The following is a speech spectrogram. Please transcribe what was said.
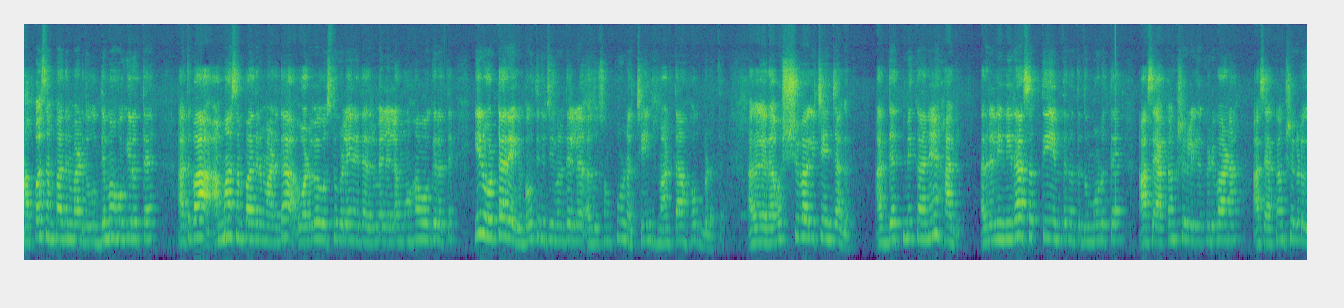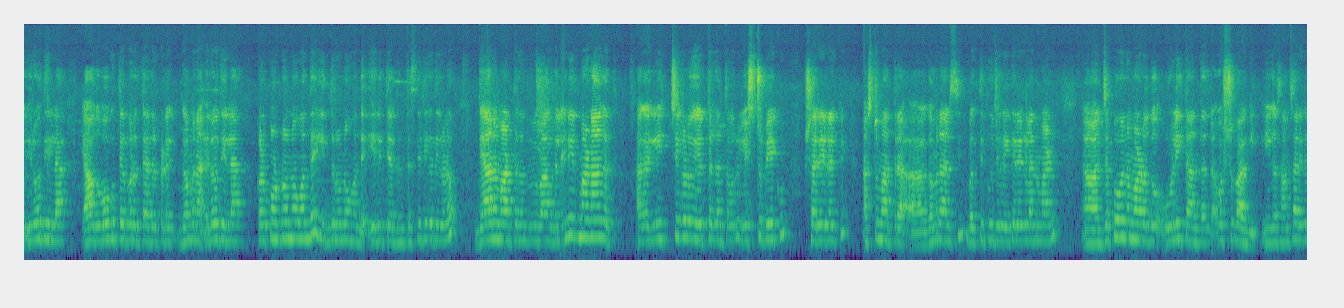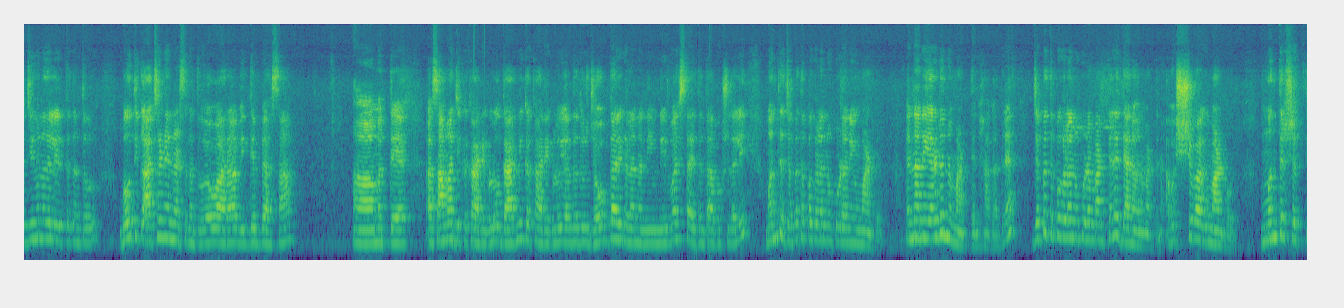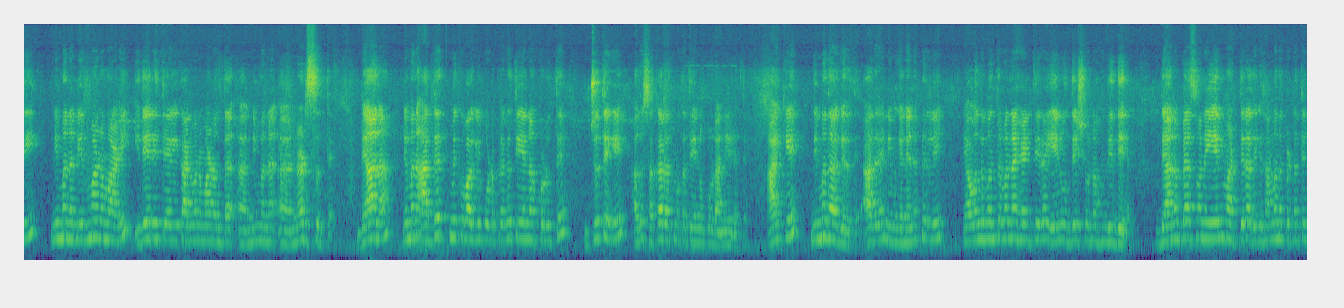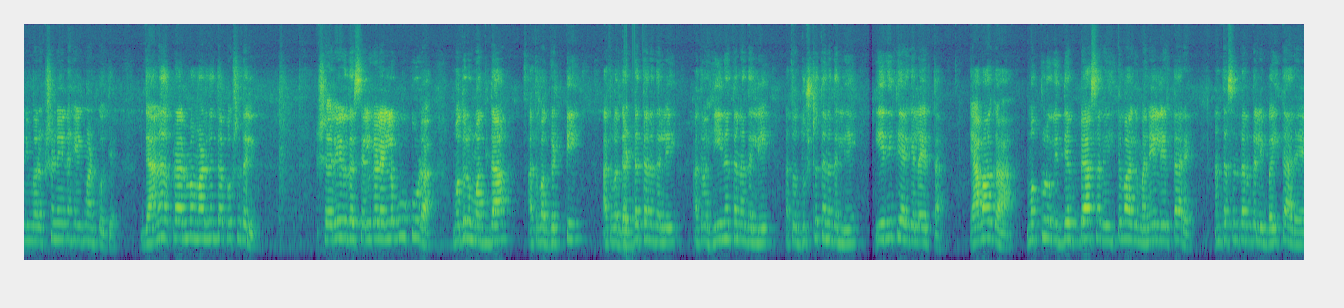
ಅಪ್ಪ ಸಂಪಾದನೆ ಮಾಡಿದ ಉದ್ಯಮ ಹೋಗಿರುತ್ತೆ ಅಥವಾ ಅಮ್ಮ ಸಂಪಾದನೆ ಮಾಡಿದ ಒಡವೆ ವಸ್ತುಗಳೇನಿದೆ, ಅದ್ರ ಮೇಲೆಲ್ಲ ಮೋಹ ಹೋಗಿರುತ್ತೆ. ಏನು ಒಟ್ಟಾರೆಯಾಗಿ ಭೌತಿಕ ಜೀವನದಲ್ಲಿ ಅದು ಸಂಪೂರ್ಣ ಚೇಂಜ್ ಮಾಡ್ತಾ ಹೋಗ್ಬಿಡುತ್ತೆ. ಹಾಗಾಗಿ ಅದು ಅವಶ್ಯವಾಗಿ ಚೇಂಜ್ ಆಗುತ್ತೆ. ಆಧ್ಯಾತ್ಮಿಕನೇ ಹಾಗೆ. ಅದರಲ್ಲಿ ನಿರಾಸಕ್ತಿ ಎಂತಕ್ಕಂಥದ್ದು ಮೂಡುತ್ತೆ. ಆಸೆ ಆಕಾಂಕ್ಷೆಗಳಿಗೆ ಕಡಿವಾಣ. ಆಸೆ ಆಕಾಂಕ್ಷೆಗಳು ಇರೋದಿಲ್ಲ. ಯಾವುದು ಹೋಗುತ್ತೆ ಬರುತ್ತೆ, ಅದ್ರ ಕಡೆ ಗಮನ ಇರೋದಿಲ್ಲ. ಕಳ್ಕೊಂಡ್ರೂ ಒಂದೇ ಇದ್ರೂ ಒಂದೇ. ಈ ರೀತಿಯಾದಂಥ ಸ್ಥಿತಿಗತಿಗಳು ಧ್ಯಾನ ಮಾಡ್ತಕ್ಕಂಥ ವಿಭಾಗದಲ್ಲಿ ನಿರ್ಮಾಣ ಆಗುತ್ತೆ. ಹಾಗಾಗಿ ಇಚ್ಛೆಗಳು ಇರ್ತಕ್ಕಂಥವ್ರು ಎಷ್ಟು ಬೇಕು ಶರೀರಕ್ಕೆ ಅಷ್ಟು ಮಾತ್ರ ಗಮನ ಹರಿಸಿ ಭಕ್ತಿ ಪೂಜೆ ಕೈಕರ್ಯಗಳನ್ನು ಮಾಡಿ ಜಪವನ್ನು ಮಾಡೋದು ಉಳಿತ ಅಂತಂದ್ರೆ ಅವಶ್ಯವಾಗಿ. ಈಗ ಸಾಂಸಾರಿಕ ಜೀವನದಲ್ಲಿ ಇರ್ತಕ್ಕಂಥವ್ರು, ಭೌತಿಕ ಆಚರಣೆಯನ್ನು ನಡೆಸ್ತಕ್ಕಂಥ ವ್ಯವಹಾರ, ವಿದ್ಯಾಭ್ಯಾಸ ಮತ್ತೆ ಸಾಮಾಜಿಕ ಕಾರ್ಯಗಳು, ಧಾರ್ಮಿಕ ಕಾರ್ಯಗಳು, ಯಾವುದಾದ್ರೂ ಜವಾಬ್ದಾರಿಗಳನ್ನು ನೀವು ನಿರ್ವಹಿಸ್ತಾ ಇದ್ದಂತಹ ಪಕ್ಷದಲ್ಲಿ ಮಂತ್ರ ಜಪತಪಗಳನ್ನು ಕೂಡ ನೀವು ಮಾಡಬೇಕು. ನಾನು ಎರಡನ್ನು ಮಾಡ್ತೇನೆ. ಹಾಗಾದ್ರೆ ಜಪತಪಗಳನ್ನು ಕೂಡ ಮಾಡ್ತೇನೆ, ಧ್ಯಾನವನ್ನು ಮಾಡ್ತೇನೆ. ಅವಶ್ಯವಾಗಿ ಮಾಡ್ಬೋದು. ಮಂತ್ರಶಕ್ತಿ ನಿಮ್ಮನ್ನ ನಿರ್ಮಾಣ ಮಾಡಿ, ಇದೇ ರೀತಿಯಾಗಿ ಕಾರ್ಯವನ್ನು ಮಾಡುವಂಥ ನಿಮ್ಮನ್ನು ನಡೆಸುತ್ತೆ. ಧ್ಯಾನ ನಿಮ್ಮನ್ನು ಆಧ್ಯಾತ್ಮಿಕವಾಗಿಯೂ ಕೂಡ ಪ್ರಗತಿಯನ್ನು ಕೊಡುತ್ತೆ. ಜೊತೆಗೆ ಅದು ಸಕಾರಾತ್ಮಕತೆಯನ್ನು ಕೂಡ ನೀಡುತ್ತೆ. ಆಯ್ಕೆ ನಿಮ್ಮದಾಗಿರುತ್ತೆ. ಆದರೆ ನಿಮಗೆ ನೆನಪಿರಲಿ ಯಾವೊಂದು ಮಂತ್ರವನ್ನ ಹೇಳ್ತೀರಾ, ಏನು ಉದ್ದೇಶವನ್ನು ಹೊಂದಿದ್ದೀರಾ? ಧ್ಯಾನಾಭ್ಯಾಸವನ್ನು ಏನು ಮಾಡ್ತೀರಾ? ಅದಕ್ಕೆ ಸಂಬಂಧಪಟ್ಟಂತೆ ನಿಮ್ಮ ರಕ್ಷಣೆಯನ್ನು ಹೇಗೆ ಮಾಡ್ಕೋತೀರಾ? ಧ್ಯಾನ ಪ್ರಾರಂಭ ಮಾಡಿದಂಥ ಪಕ್ಷದಲ್ಲಿ ಶರೀರದ ಸೆಲ್ಗಳೆಲ್ಲವೂ ಕೂಡ ಮೊದಲು ಮದ್ದ ಅಥವಾ ಗಟ್ಟಿ ಅಥವಾ ದಡ್ಡತನದಲ್ಲಿ ಅಥವಾ ಹೀನತನದಲ್ಲಿ ಅಥವಾ ದುಷ್ಟತನದಲ್ಲಿ ಈ ರೀತಿಯಾಗೆಲ್ಲ ಇರ್ತಾರೆ. ಯಾವಾಗ ಮಕ್ಕಳು ವಿದ್ಯಾಭ್ಯಾಸ ರಹಿತವಾಗಿ ಮನೆಯಲ್ಲಿ ಇರ್ತಾರೆ, ಅಂತ ಸಂದರ್ಭದಲ್ಲಿ ಬೈತಾರೆ,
